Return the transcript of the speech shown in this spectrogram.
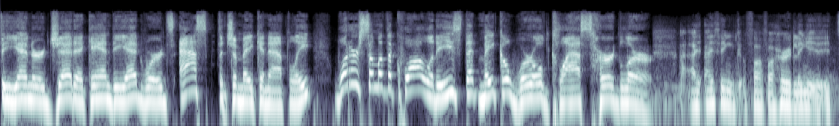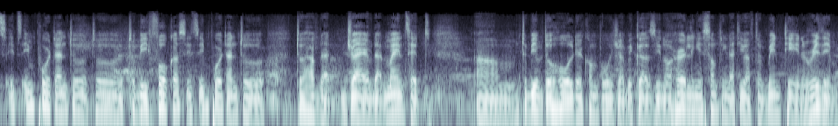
The energetic Andy Edwards asked the Jamaican athlete, What are some of the qualities that make a world class hurdler? I, I, think for, for hurdling, it's it's important to, to, to be focused. It's important to, to have that drive, that mindset. Um, to be able to hold your composure because you know hurdling is something that you have to maintain rhythm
